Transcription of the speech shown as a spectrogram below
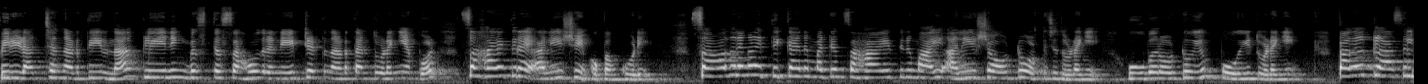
പിന്നീട് അച്ഛൻ നടത്തിയിരുന്ന ക്ലീനിംഗ് ബിസിനസ് സഹോദരൻ ഏറ്റെടുത്ത് നടത്താൻ തുടങ്ങിയപ്പോൾ സഹായത്തിനായി അലീഷയും ഒപ്പം കൂടി. സാധനങ്ങൾ എത്തിക്കാനും മറ്റും സഹായത്തിനുമായി അലീഷ ഓട്ടോ ഓട്ടിച്ചു തുടങ്ങി. ഊബർ ഓട്ടോയും പോയി തുടങ്ങി. പകൽ ക്ലാസ്സിൽ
